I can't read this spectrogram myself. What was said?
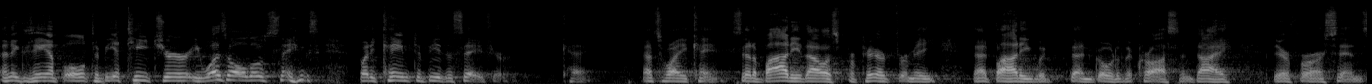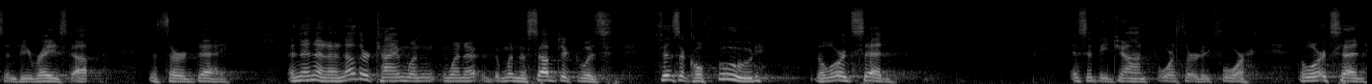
an example, to be a teacher. He was all those things, but he came to be the Savior. Okay, that's why he came. He said, A body thou hast prepared for me. That body would then go to the cross and die there for our sins and be raised up the third day. And then at another time, when, when, uh, when the subject was physical food, the Lord said, this would be John 4:34. The Lord said,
